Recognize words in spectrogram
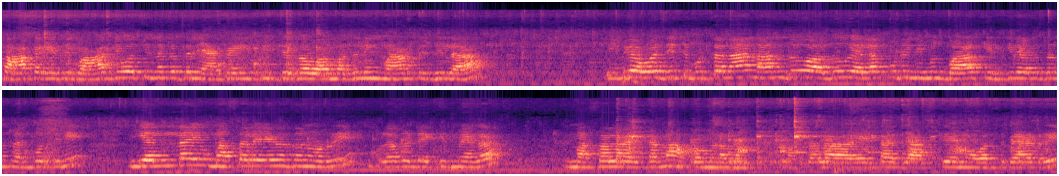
ಸಾಕಾಗೈತಿ ಭಾಳ ದಿವಸ ತಿನ್ನಕತ್ತಾನೆ ಯಾಕ ಇತ್ತೀಚೆಗವ ಮೊದಲು ಹಿಂಗೆ ಮಾಡ್ತಿದ್ದಿಲ್ಲ. ಟಿವಿ ಅವಾಜ್ ಇಟ್ಟು ಬಿಡ್ತಾನ ನಂದು ಅದು ಎಲ್ಲ ಕೂಡಿ ನಿಮಗೆ ಭಾಳ ಕಿರಿಕಿರಿ ಆಗುತ್ತೆ ಅಂತ ಅನ್ಕೋತೀನಿ ಈಗೆಲ್ಲ ಇವು ಮಸಾಲೆ ಏನದ ನೋಡ್ರಿ ಉಳ್ಳಾಗಡ್ಡೆ ಹಾಕಿದ ಮ್ಯಾಗ ಈ ಮಸಾಲ ಐಟಮ್ ಹಾಕೊಂಬಿಡಮ್ಮ ಮಸಾಲ ಐಟ ಜಾಸ್ತಿ ಏನು ಒತ್ತು ಬ್ಯಾಡ್ರಿ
